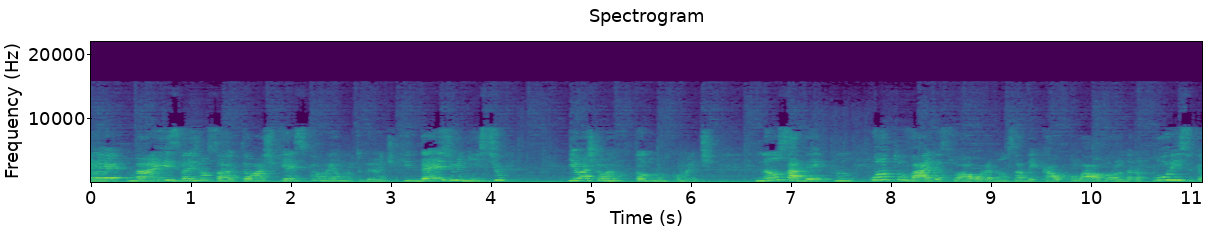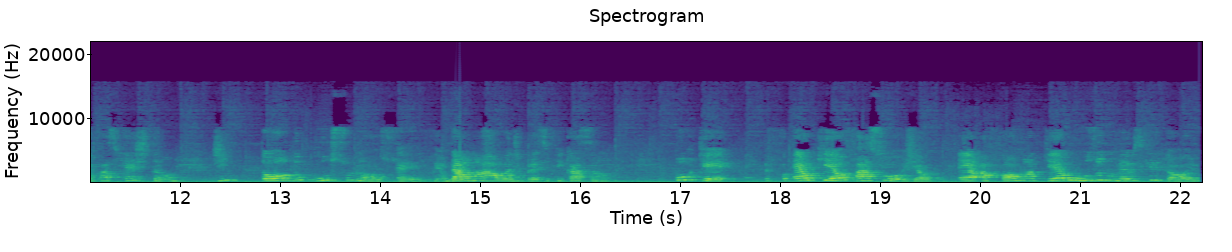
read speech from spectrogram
É, mas vejam só, então acho que esse foi um erro muito grande, que desde o início, e eu acho que é um erro que todo mundo comete, não saber quanto vale a sua hora, não saber calcular o valor dela. Por isso que eu faço questão de em todo curso nosso é, dar uma aula de precificação. Porque é o que eu faço hoje, é, é a forma que eu uso no meu escritório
